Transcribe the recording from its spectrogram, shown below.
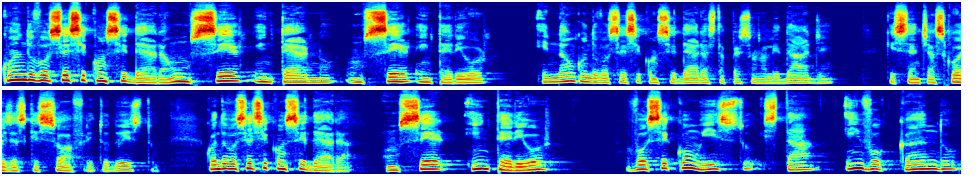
Quando você se considera um ser interno, um ser interior, e não quando você se considera esta personalidade que sente as coisas, que sofre tudo isto, quando você se considera um ser interior, você com isto está invocando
